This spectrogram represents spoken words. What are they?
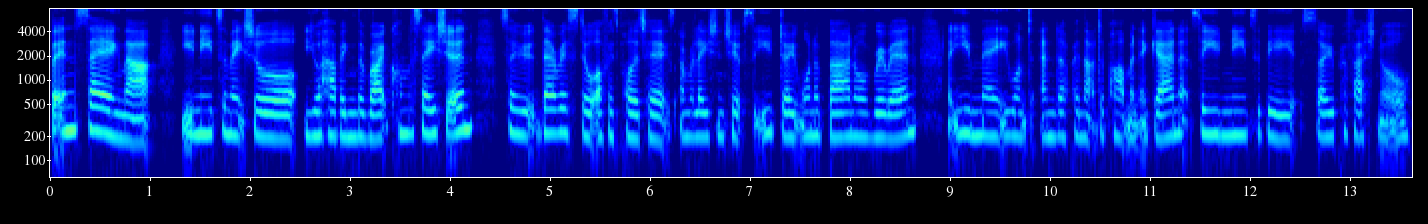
But in saying that, you need to make sure you're having the right conversation. So there is still office politics and relationships that you don't want to burn or ruin. Like you may want to end up in that department again. So you need to be so professional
